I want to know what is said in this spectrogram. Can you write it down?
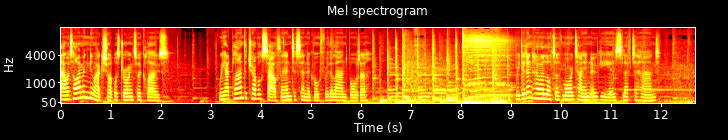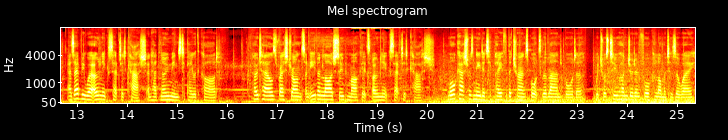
Our time in Nouakchott was drawing to a close. We had planned to travel south and enter Senegal through the land border. We didn't have a lot of Mauritanian ouguiyas left to hand, as everywhere only accepted cash and had no means to pay with card. Hotels, restaurants, and even large supermarkets only accepted cash. More cash was needed to pay for the transport to the land border, which was 204 kilometres away.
